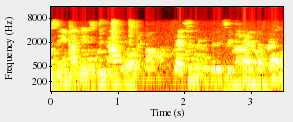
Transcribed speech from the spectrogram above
Sim, matei esse. É, sempre que eu teria esse bom?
